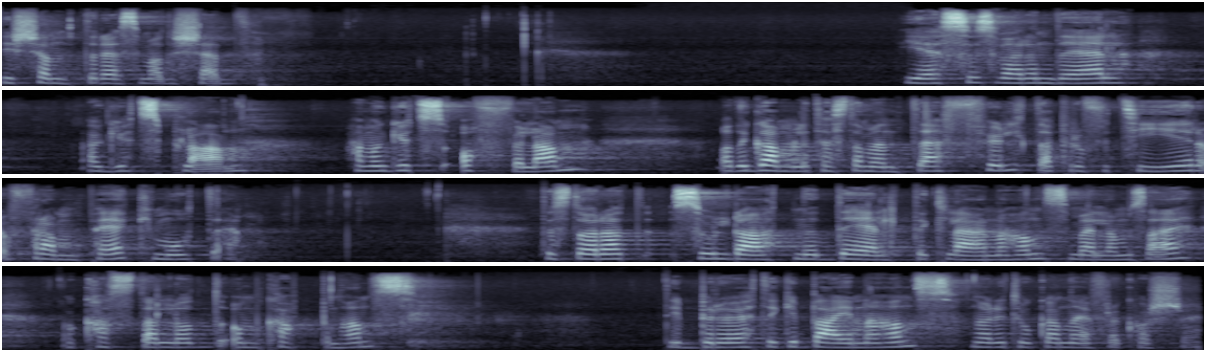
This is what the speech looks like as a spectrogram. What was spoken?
de skjønte det som hadde skjedd. Jesus var en del av Guds plan. Han var Guds offerlam, og Det gamle testamentet er fullt av profetier og frampek mot det. Det står at soldatene delte klærne hans mellom seg og kasta lodd om kappen hans. De brøt ikke beina hans når de tok han ned fra korset.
